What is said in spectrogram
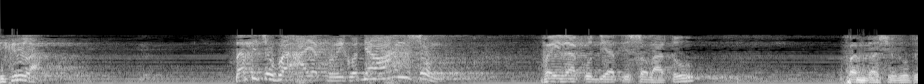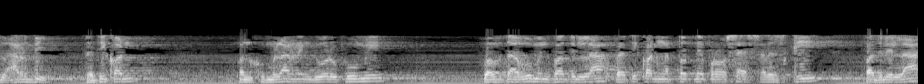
zikrilah tapi coba ayat berikutnya langsung. Faidha kudiyati sholatu fantasiru fil ardi. Jadi kon kon gumelar ning dhuwur bumi wabtagu min fadlillah berarti kon ngetutne proses rezeki fadlillah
